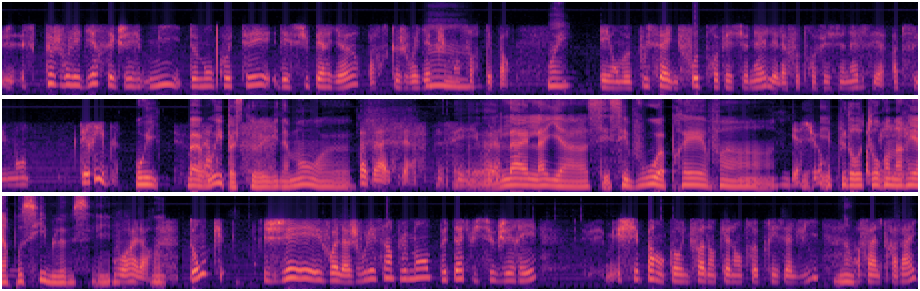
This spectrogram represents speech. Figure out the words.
Je- ce que je voulais dire, c'est que j'ai mis de mon côté des supérieurs parce que je voyais que je m'en Hmm. sortais pas. Oui. Et on me poussait à une faute professionnelle, et la faute professionnelle, c'est absolument terrible. Oui. Bah Voilà. oui, parce que évidemment. euh, Ah bah, c'est- Euh, voilà. Là, là, il y a, c'est vous après. Enfin, il n'y a plus de retour en arrière possible. Voilà. Oui. Donc, j'ai, voilà, je voulais simplement peut-être lui suggérer, je sais pas encore une fois dans quelle entreprise elle vit, non. enfin elle travaille,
